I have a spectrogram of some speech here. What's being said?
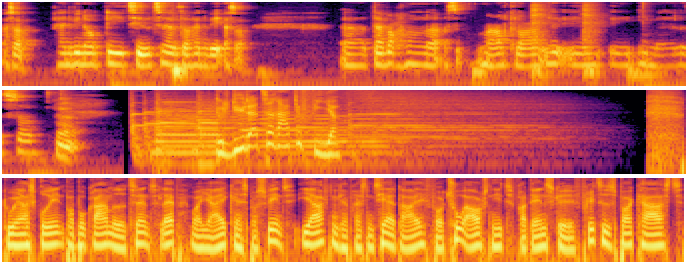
altså han vil nok blive tiltalt, og han vil, altså, øh, der var hun øh, altså, meget klar i, i, i, i malet, så ja. Du lytter til Radio 4. Du er skruet ind på programmet Talent Lab, hvor jeg, Kasper Svindt, i aften kan præsentere dig for to afsnit fra Danske Fritidspodcast.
